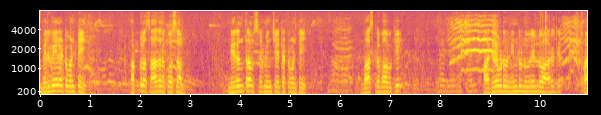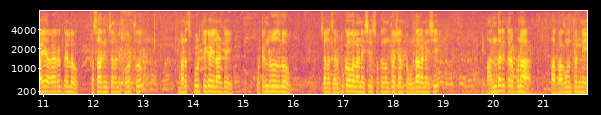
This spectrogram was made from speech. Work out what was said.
మెరుగైనటువంటి హక్కుల సాధన కోసం నిరంతరం శ్రమించేటటువంటి భాస్కర్ బాబుకి ఆ దేవుడు నిండు నూరేళ్ళు ఆరోగ్య ఆయ ఆరోగ్యాలు ప్రసాదించాలని కోరుతూ మనస్ఫూర్తిగా ఇలాంటి పుట్టినరోజులు చాలా జరుపుకోవాలనేసి సుఖ సంతోషాలతో ఉండాలనేసి అందరి తరపున ఆ భగవంతుణ్ణి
